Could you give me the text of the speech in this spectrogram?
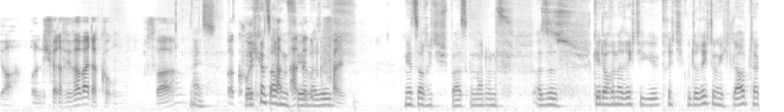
ja, und ich werde auf jeden Fall weiter gucken. Das war, Nice. war Ja, cool. ich kann es auch Hat- hat mir empfehlen. Also ich, mir hat es auch richtig Spaß gemacht und also es geht auch in eine richtige, richtig gute Richtung. Ich glaube, da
